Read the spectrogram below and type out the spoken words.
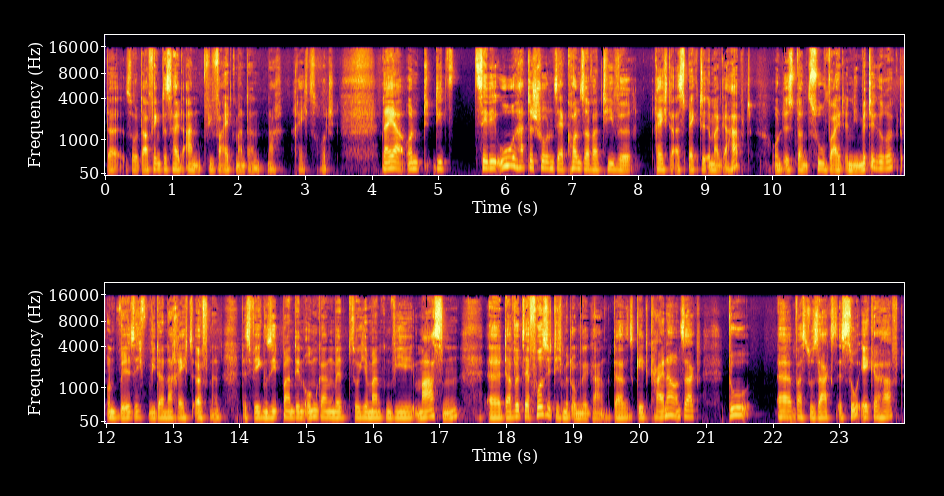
Da, so, da fängt es halt an, wie weit man dann nach rechts rutscht. Naja, und die CDU hatte schon sehr konservative rechte Aspekte immer gehabt und ist dann zu weit in die Mitte gerückt und will sich wieder nach rechts öffnen. Deswegen sieht man den Umgang mit so jemanden wie Maaßen, äh, da wird sehr vorsichtig mit umgegangen. Da geht keiner und sagt, du, äh, was du sagst, ist so ekelhaft,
